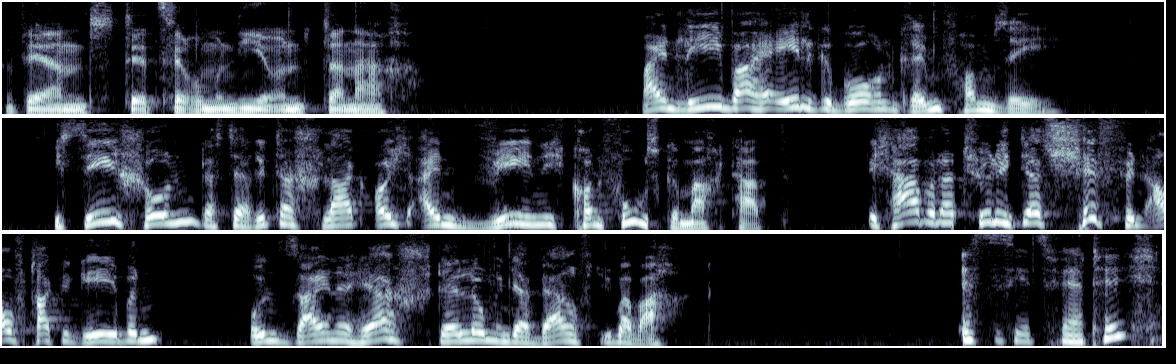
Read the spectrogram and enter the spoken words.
während der Zeremonie und danach. Mein lieber Herr Edelgeboren Grimm vom See, ich sehe schon, dass der Ritterschlag euch ein wenig konfus gemacht hat. Ich habe natürlich das Schiff in Auftrag gegeben und seine Herstellung in der Werft überwacht. Ist es jetzt fertig?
